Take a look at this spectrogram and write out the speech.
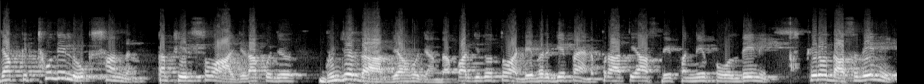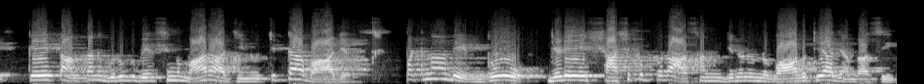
ਜਾਂ ਕਿੱਥੋਂ ਦੇ ਲੋਕ ਸਨ, ਤਾਂ ਫਿਰ ਸਵਾਲ ਜਿਹੜਾ ਕੁਝ ਗੁੰਝਲਦਾਰ ਜਿਹਾ ਹੋ ਜਾਂਦਾ। ਪਰ ਜਦੋਂ ਤੁਹਾਡੇ ਵਰਗੇ ਭੈਣ ਭਰਾ ਇਤਿਹਾਸ ਦੇ ਪੰਨੇ ਫੋਲਦੇ ਨੇ, ਫਿਰ ਉਹ ਦੱਸਦੇ ਨੇ ਕਿ ਧੰਨ ਧੰਨ ਗੁਰੂ ਗੋਬਿੰਦ ਸਿੰਘ ਮਹਾਰਾਜ ਜੀ ਨੂੰ ਚਿੱਟਾ ਬਾਜ ਪਟਨਾ ਦੇ ਦੋ ਜਿਹੜੇ ਸ਼ਾਸਕ ਭਰਾ ਸਨ, ਜਿਨ੍ਹਾਂ ਨੂੰ ਨਵਾਬ ਕਿਹਾ ਜਾਂਦਾ ਸੀ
